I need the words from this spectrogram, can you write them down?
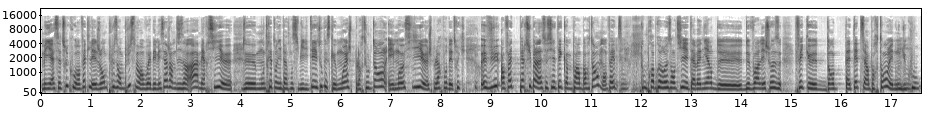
mais il y a ce truc où en fait les gens plus en plus m'envoient des messages en me disant ah merci euh, de montrer ton hypersensibilité et tout parce que moi je pleure tout le temps et moi aussi euh, je pleure pour des trucs euh, vus en fait perçus par la société comme pas importants mais en fait ton propre ressenti et ta manière de, de voir les choses fait que dans ta tête c'est important et donc du Mhm. coup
